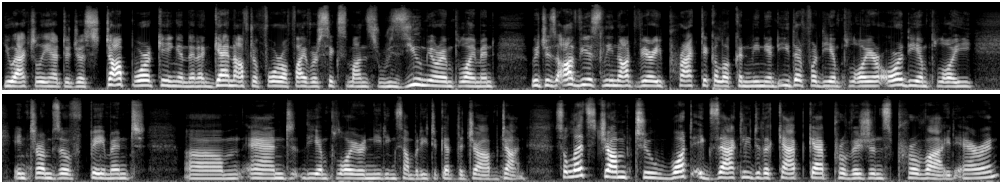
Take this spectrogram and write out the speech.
you actually had to just stop working and then again after four or five or six months resume your employment, which is obviously not very practical or convenient either for the employer or the employee in terms of payment um, and the employer needing somebody to get the job done. So let's jump to what exactly do the cap gap provisions provide, Aaron?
